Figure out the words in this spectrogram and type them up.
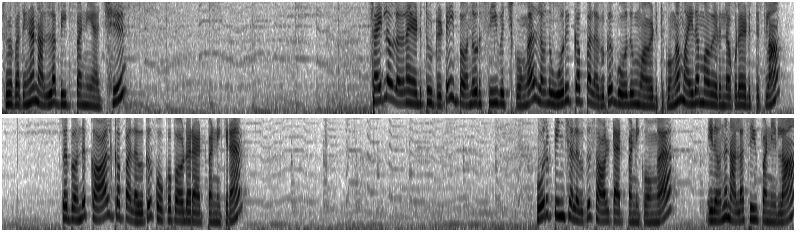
ஸோ இப்போ பார்த்தீங்கன்னா நல்லா பீட் பண்ணியாச்சு. சைடில் உள்ளதெல்லாம் எடுத்து விட்டுட்டு இப்போ வந்து ஒரு சீ வச்சுக்கோங்க. அதில் வந்து ஒரு கப் அளவுக்கு கோதுமை மாவு எடுத்துக்கோங்க. மைதா மாவு இருந்தால் கூட எடுத்துக்கலாம். ஸோ இப்போ வந்து கால் கப் அளவுக்கு கோகோ பவுடர் ஆட் பண்ணிக்கிறேன். ஒரு பிஞ்ச் அளவுக்கு சால்ட் ஆட் பண்ணிக்கோங்க. இதை வந்து நல்லா சீவ் பண்ணிடலாம்.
